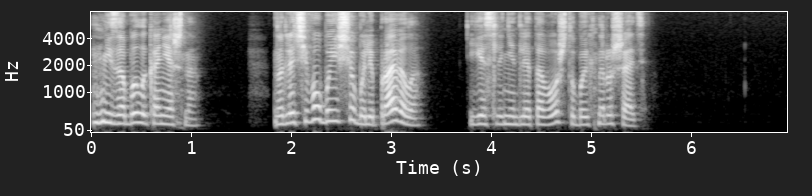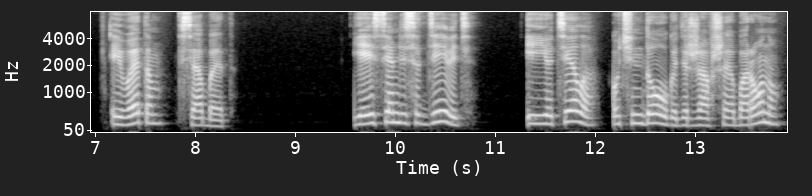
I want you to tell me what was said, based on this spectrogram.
«Не забыла, конечно. Но для чего бы еще были правила, если не для того, чтобы их нарушать?» И в этом вся Бет. Ей 79, и ее тело, очень долго державшее оборону,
